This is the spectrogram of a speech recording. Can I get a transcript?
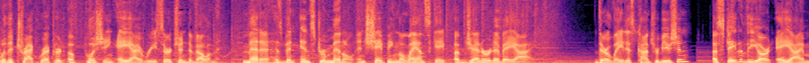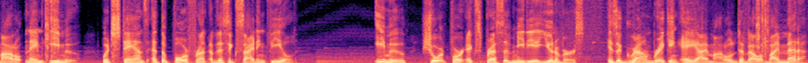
With a track record of pushing AI research and development, Meta has been instrumental in shaping the landscape of generative AI. Their latest contribution? a state of the art AI model named EMU, which stands at the forefront of this exciting field. EMU, short for Expressive Media Universe, is a groundbreaking AI model developed by Meta.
